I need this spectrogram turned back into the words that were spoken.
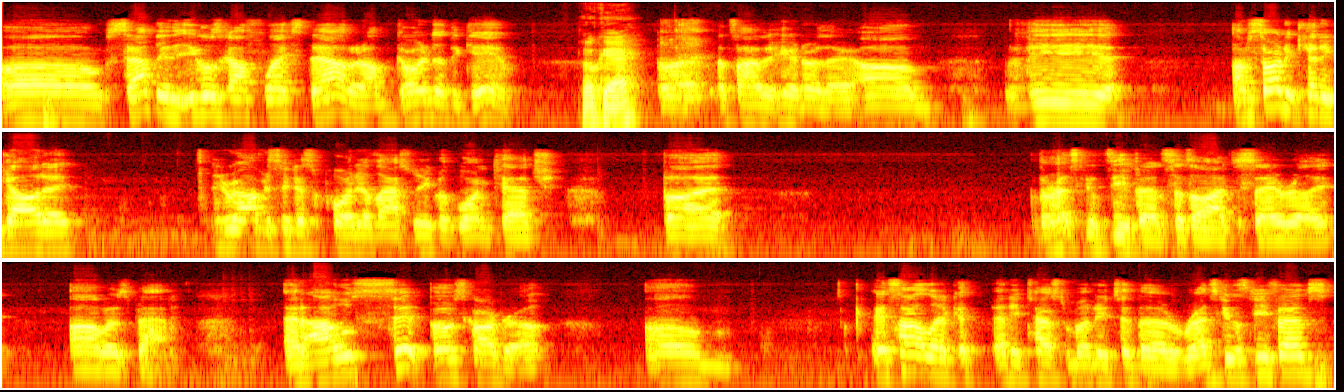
Um, sadly, the Eagles got flexed out, and I'm going to the game. Okay. But that's either here nor there. Um, the I'm starting Kenny Golladay. You were obviously disappointed last week with one catch, but the Redskins defense, that's all I have to say, really, uh, was bad. And I will sit Bo Scarborough. Um, it's not like any testimony to the Redskins defense,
